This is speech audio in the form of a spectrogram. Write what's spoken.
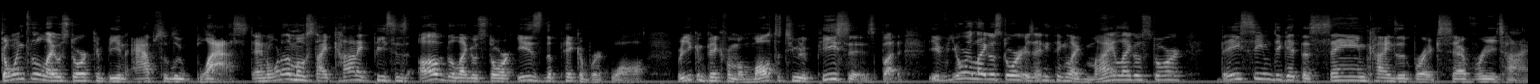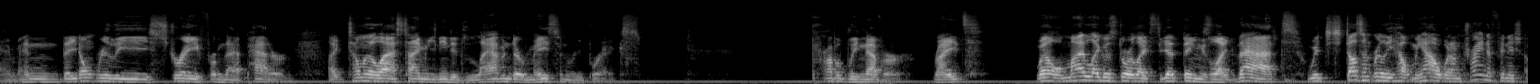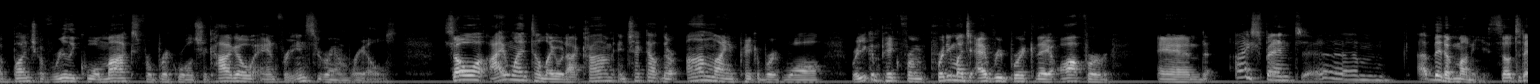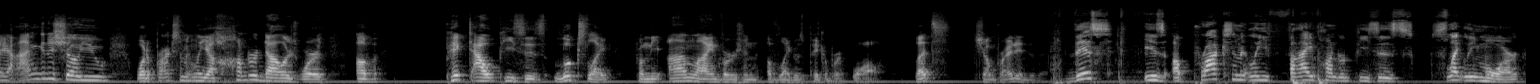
Going to the LEGO store can be an absolute blast, and one of the most iconic pieces of the LEGO store is the Pick-a-Brick wall, where you can pick from a multitude of pieces, but if your LEGO store is anything like my LEGO store, they seem to get the same kinds of bricks every time, and they don't really stray from that pattern. Like, tell me the last time you needed lavender masonry bricks. Probably never, right? Well, my LEGO store likes to get things like that, which doesn't really help me out when I'm trying to finish a bunch of really cool MOCs for Brickworld Chicago and for Instagram Reels. So I went to LEGO.com and checked out their online pick-a-brick wall, where you can pick from pretty much every brick they offer, and I spent um, a bit of money. So today I'm going to show you what approximately $100 worth of picked out pieces looks like from the online version of LEGO's Pick-a-Brick wall. Let's jump right into this. This is approximately 500 pieces, slightly more,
